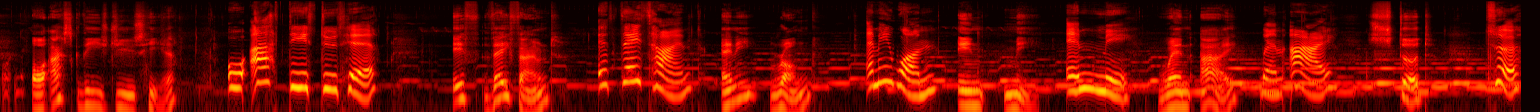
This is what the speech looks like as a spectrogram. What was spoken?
what Or ask these Jews here Or ask these dudes here if they found if they found any wrong anyone in me. in me. When I when I stood stood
